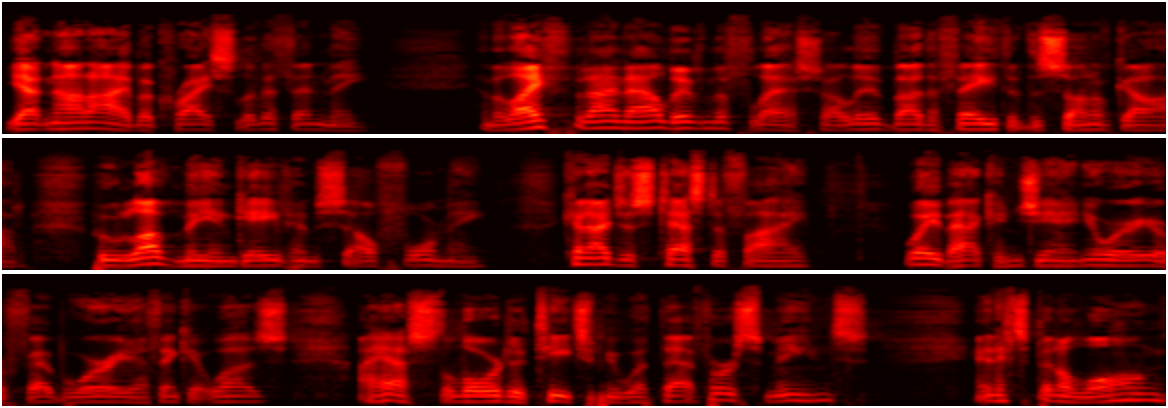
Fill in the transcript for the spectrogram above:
Yet not I, but Christ liveth in me. And the life that I now live in the flesh, I live by the faith of the Son of God, who loved me and gave himself for me. Can I just testify? way back in January or February, I think it was. I asked the Lord to teach me what that verse means. And it's been a long,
